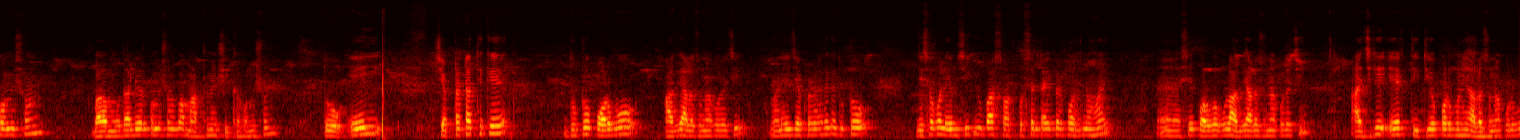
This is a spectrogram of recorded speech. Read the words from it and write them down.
commission বা মুদালিয়র কমিশন বা মাধ্যমিক শিক্ষা কমিশন তো এই চ্যাপ্টারটা থেকে দুটো পর্ব আগে আলোচনা করেছি। মানে এই চ্যাপ্টারটা থেকে দুটো যে সকল এমসিকিউ বা শর্ট কোশ্চেন টাইপের প্রশ্ন হয় সেই পর্বগুলো আগে আলোচনা করেছি। আজকে এর তৃতীয় পর্ব নিয়ে আলোচনা করব।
